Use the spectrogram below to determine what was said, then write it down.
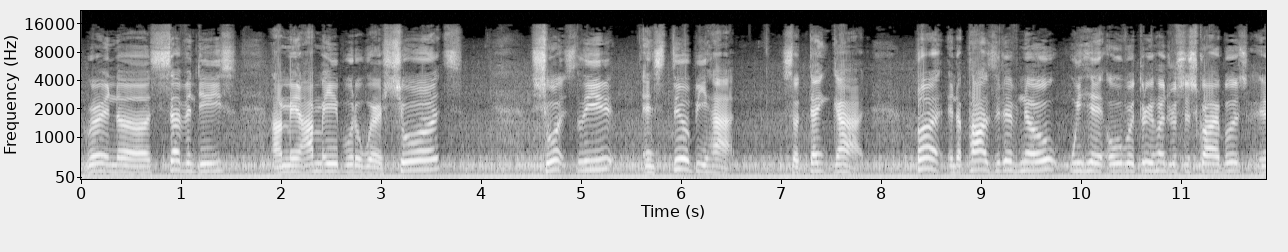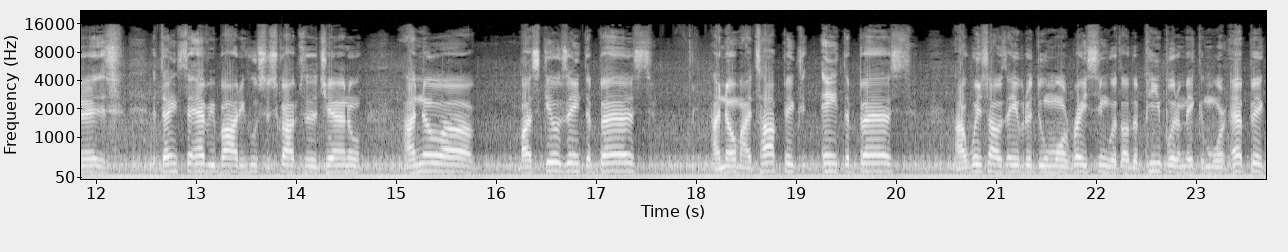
We're in the 70s i mean i'm able to wear shorts short sleeve and still be hot. So thank god. But in a positive note we hit over 300 subscribers and thanks to everybody who subscribed to the channel. I know uh my skills ain't the best. I know my topics ain't the best. I wish i was able to do more racing with other people to make it more epic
